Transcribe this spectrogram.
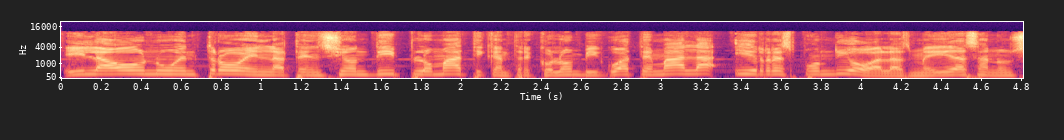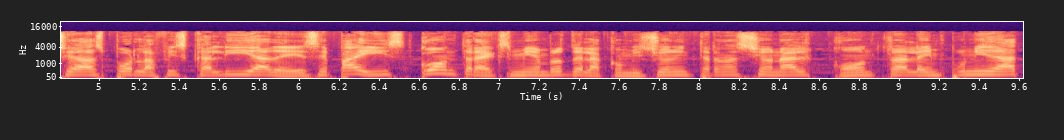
Y la ONU entró en la tensión diplomática entre Colombia y Guatemala y respondió a las medidas anunciadas por la Fiscalía de ese país contra exmiembros de la Comisión Internacional contra la Impunidad,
